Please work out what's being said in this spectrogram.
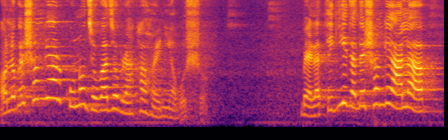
অলোকের সঙ্গে আর কোনো যোগাযোগ রাখা হয়নি অবশ্য। বেড়াতে গিয়ে যাদের সঙ্গে আলাপ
